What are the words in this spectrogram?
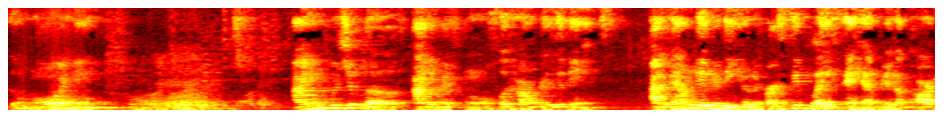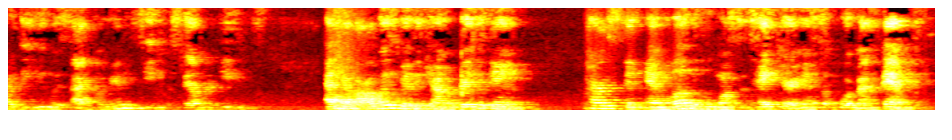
Good morning. I am Bridgette Love. I am a former Foote Home resident. I now live in the University Place and have been a part of the USI community for several years. I have always been the kind of resident person and mother who wants to take care and support my family.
